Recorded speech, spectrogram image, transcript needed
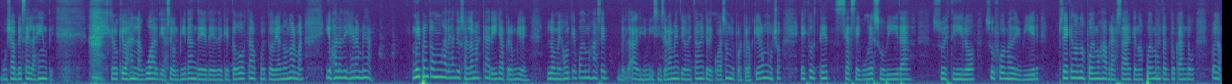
muchas veces la gente creo que bajan la guardia, se olvidan de, de, de que todo está pues todavía no normal y ojalá dijeran, mira, muy pronto vamos a dejar de usar la mascarilla, pero miren, lo mejor que podemos hacer, ¿verdad? Y, sinceramente y honestamente de corazón y porque los quiero mucho, es que usted se asegure su vida, su estilo, su forma de vivir, sé que no nos podemos abrazar, que no nos podemos estar tocando. Bueno,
